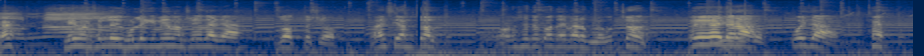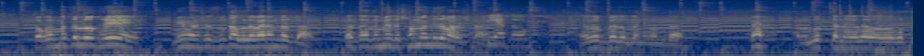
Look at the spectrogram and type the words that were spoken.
হ্যাঁ? মেয়ে মানুষের লগে ঘুরলে কি মেয়ে মানুষের জায়গা যত সব। আইসি আমি চল। আমার সাথে কথাই পারব না বুঝছ এই এই দাঁড়া কই যা হ্যাঁ, তখন মতো লোক রে। মেয়ে মানুষের জুতা গুলো বাইরান দরকার। তাতে তো মেয়েদের সম্মান দিতে পারিস না। বিয়াদব। এত বেদব জানি কোন গায় হ্যাঁ লুচ্চা না গেলে বাবা করতে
